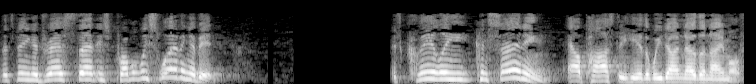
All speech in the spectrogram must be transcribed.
that's being addressed that is probably swerving a bit. It's clearly concerning our pastor here that we don't know the name of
